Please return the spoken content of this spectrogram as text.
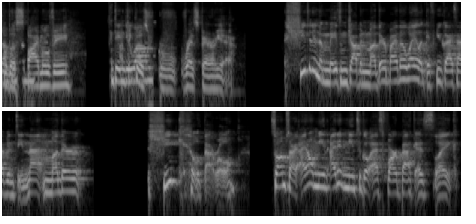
Oh, the spy movie. Didn't I do well. Red Sparrow, yeah she did an amazing job in Mother, by the way. Like, if you guys haven't seen that, Mother, she killed that role. So I'm sorry. I don't mean, I didn't mean to go as far back as like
